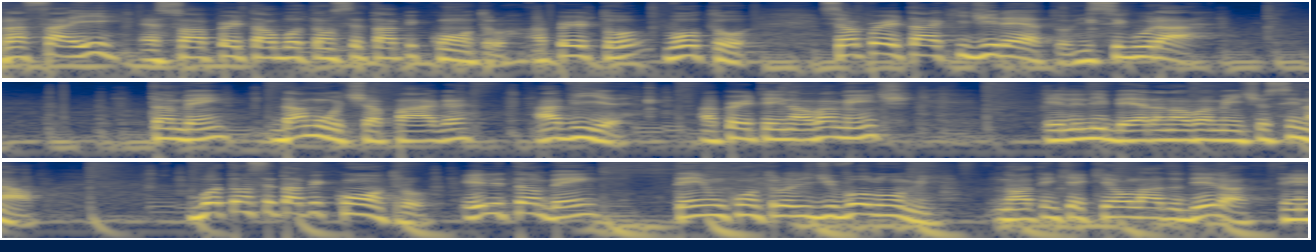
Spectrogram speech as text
Para sair, é só apertar o botão Setup Control. Apertou, voltou. Se eu apertar aqui direto e segurar, também dá mute, apaga a via. Apertei novamente, ele libera novamente o sinal. O botão Setup Control, ele também tem um controle de volume. Notem que aqui ao lado dele, ó, tem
